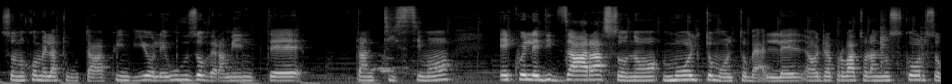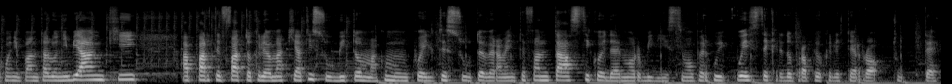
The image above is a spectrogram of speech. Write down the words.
sono come la tuta, quindi io le uso veramente tantissimo e quelle di Zara sono molto molto belle. Ho già provato l'anno scorso con i pantaloni bianchi a parte il fatto che li ho macchiati subito, ma comunque il tessuto è veramente fantastico ed è morbidissimo, per cui queste credo proprio che le terrò tutte.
